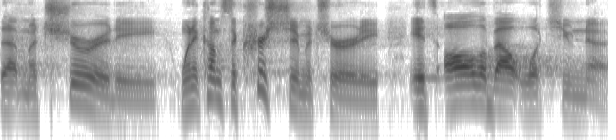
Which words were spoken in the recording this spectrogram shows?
that maturity, when it comes to Christian maturity, it's all about what you know,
